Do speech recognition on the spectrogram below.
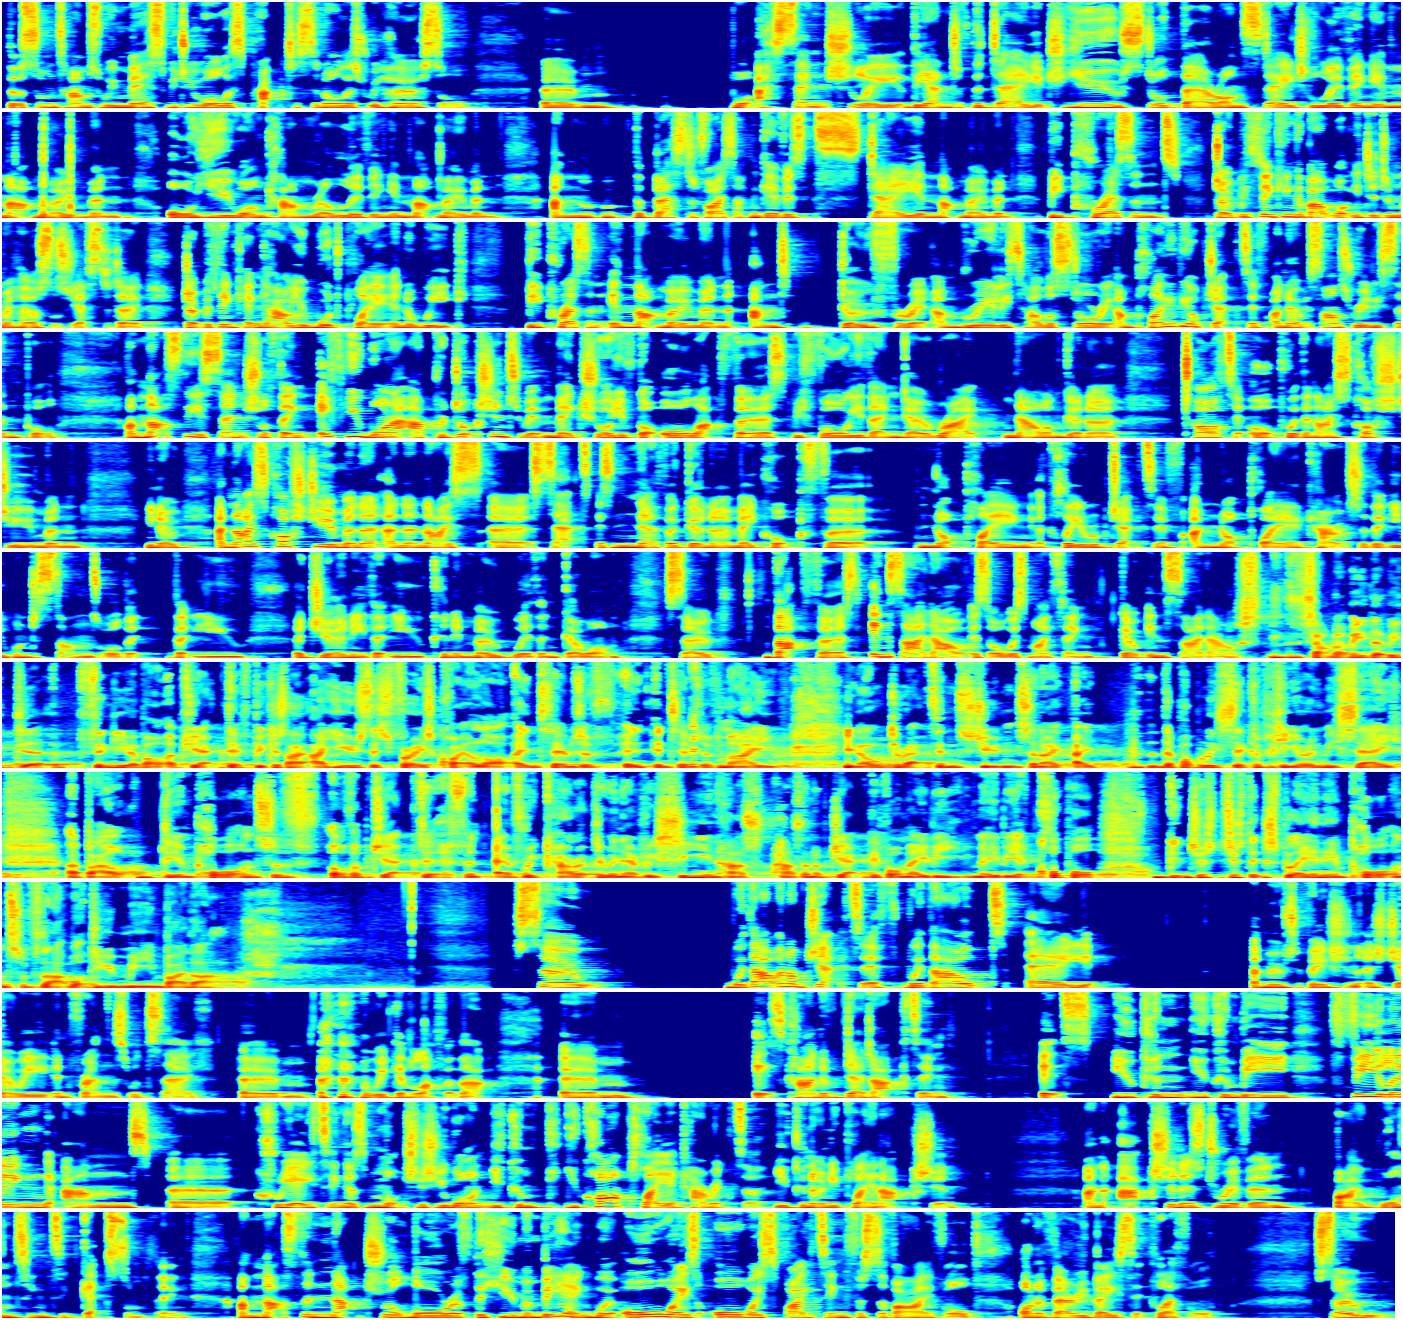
that sometimes we miss. We do all this practice and all this rehearsal. Um, but essentially, at the end of the day, it's you stood there on stage living in that moment, or you on camera living in that moment. And the best advice I can give is stay in that moment, be present. Don't be thinking about what you did in rehearsals yesterday. Don't be thinking how you would play it in a week. Be present in that moment and go for it and really tell the story and play the objective. I know it sounds really simple, and that's the essential thing. If you want to add production to it, make sure you've got all that first before you then go, right, now I'm going to tart it up with a nice costume. And, you know, a nice costume and a, and a nice uh, set is never to make up for not playing a clear objective and not playing a character that you understand or that that you a journey that you can emote with and go on so that first inside out is always my thing. Go inside out. Sam let me let me uh, think you about objective because I, I, use this phrase quite a lot in terms of in, in terms of my you know directing students and I, I, they're probably sick of hearing me say about the importance of of objective and every character in every scene has has an objective or maybe maybe a couple. Just just explain the importance of that. What do you mean by that? So without an objective, without a a motivation, as Joey in Friends would say, um, we can laugh at that. Um, it's kind of dead acting. It's you can you can be feeling and uh, creating as much as you want. You can you can't play a character. You can only play an action, and action is driven by wanting to get something. And that's the natural law of the human being. We're always, always fighting for survival on a very basic level. So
